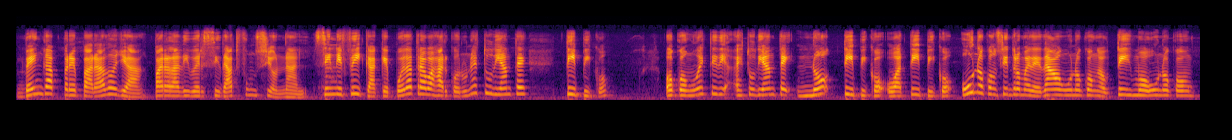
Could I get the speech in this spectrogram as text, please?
venga preparado ya para la diversidad funcional. Significa que pueda trabajar con un estudiante típico o con un estudiante no típico o atípico, uno con síndrome de Down, uno con autismo, uno con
